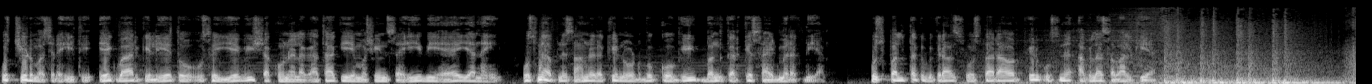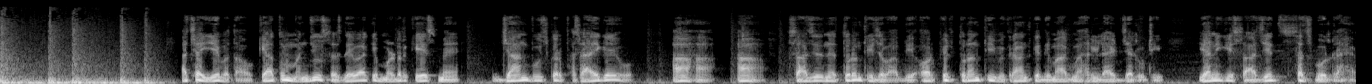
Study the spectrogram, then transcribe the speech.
कुछ चिड़ मच रही थी। एक बार के लिए तो उसे ये भी शक होने लगा था कि ये मशीन सही भी है या नहीं। उसने अपने सामने रखे नोटबुक को भी बंद करके साइड में रख दिया। कुछ पल तक विक्रांत सोचता रहा और फिर उसने अगला सवाल किया। अच्छा ये बताओ, क्या तुम मंजू सचदेवा के मर्डर केस में जानबूझकर फंसाए गए हो? हाँ हाँ हाँ साजिद ने तुरंत ही जवाब दिया और फिर तुरंत ही विक्रांत के दिमाग में हरी लाइट जल उठी, यानी कि साजिद सच बोल रहा है।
